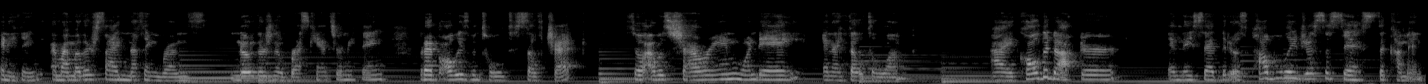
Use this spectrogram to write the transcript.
anything. On my mother's side, nothing runs. No, there's no breast cancer or anything. But I've always been told to self check. So I was showering one day and I felt a lump. I called the doctor and they said that it was probably just a cyst to come in.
